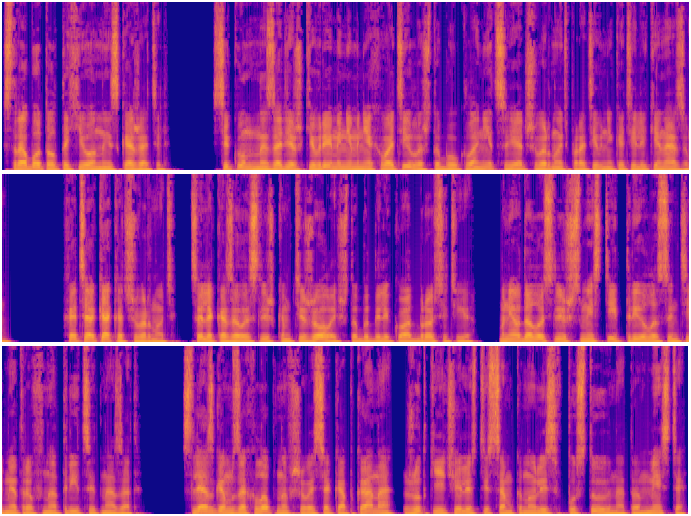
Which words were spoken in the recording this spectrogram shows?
Сработал тахионный искажатель. Секундной задержки времени мне хватило, чтобы уклониться и отшвырнуть противника телекинезом. Хотя как отшвырнуть? Цель оказалась слишком тяжелой, чтобы далеко отбросить ее. Мне удалось лишь сместить Трилла сантиметров на 30 назад. С лязгом захлопнувшегося капкана жуткие челюсти сомкнулись впустую на том месте,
